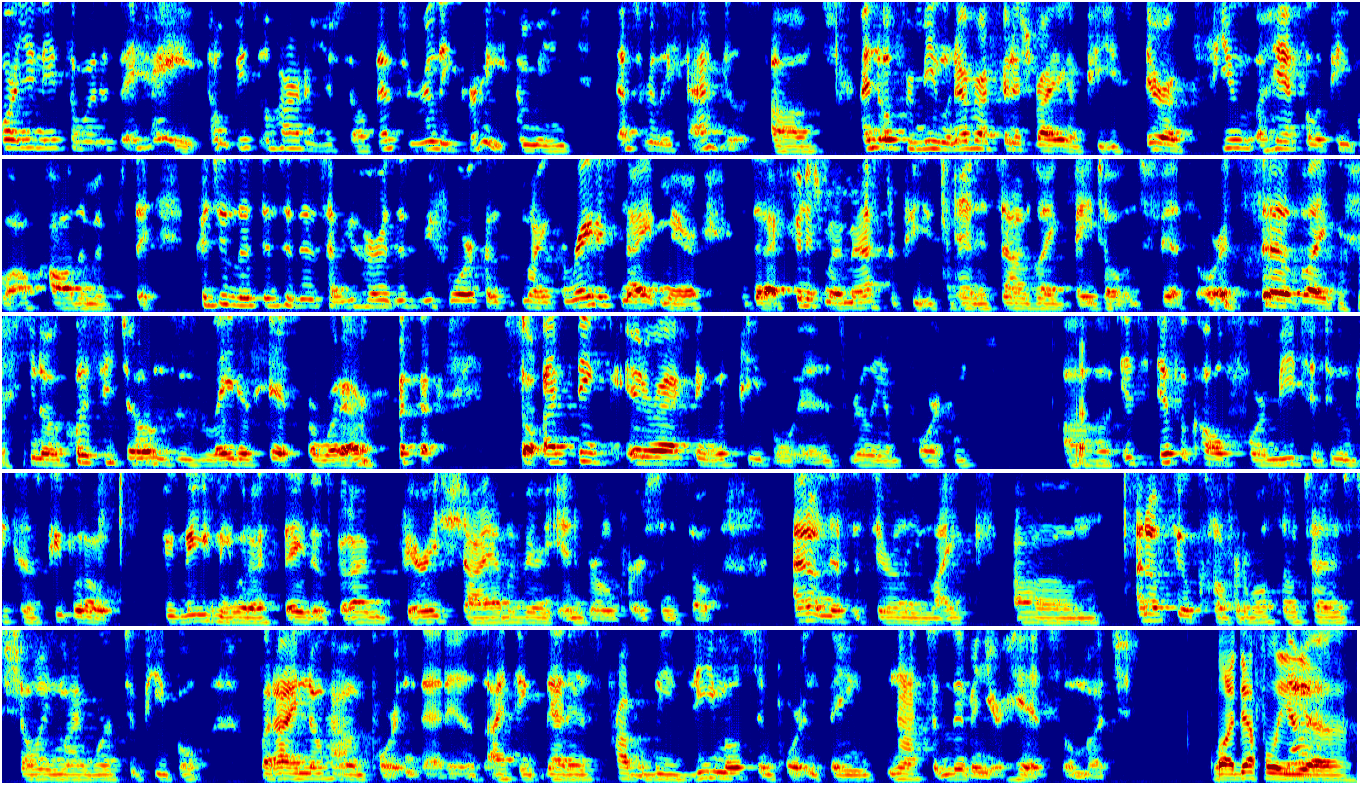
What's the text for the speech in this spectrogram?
or you need someone to say, hey, don't be so hard on yourself. That's really great. I mean, that's really fabulous. Um, I know for me, whenever I finish writing a piece, there are a few, a handful of people I'll call them and say, "Could you listen to this? Have you heard this before?" Because my greatest nightmare is that I finish my masterpiece and it sounds like Beethoven's Fifth, or it sounds like, you know, Quincy Jones's latest hit, or whatever. so I think interacting with people is really important. Uh, it's difficult for me to do because people don't believe me when I say this, but I'm very shy. I'm a very ingrown person. So I don't necessarily like, um, I don't feel comfortable sometimes showing my work to people, but I know how important that is. I think that is probably the most important thing, not to live in your head so much. Well, I definitely, now, uh,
